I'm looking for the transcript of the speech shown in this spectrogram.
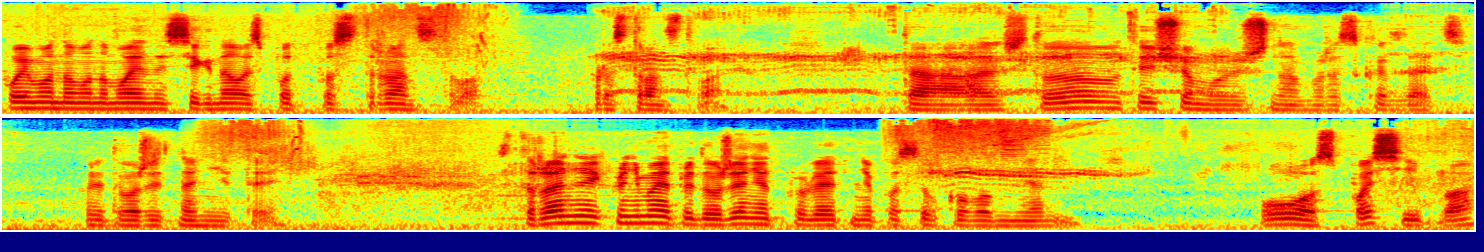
Пойманном аномальный сигнал из-под пространства. Пространства. Так, что ты еще можешь нам рассказать? Предложить на ниты. Странник принимает предложение и отправляет мне посылку в обмен. О, спасибо.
